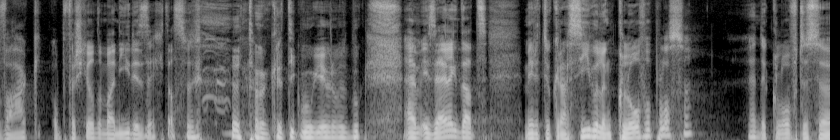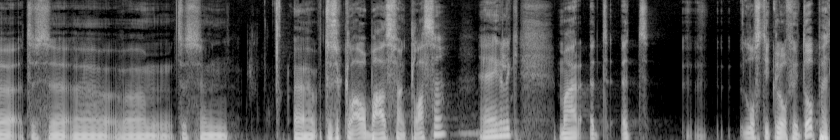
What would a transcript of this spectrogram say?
vaak op verschillende manieren zegt, als we toch een kritiek mogen geven op het boek, um, is eigenlijk dat meritocratie wil een kloof oplossen. Hè, de kloof tussen, tussen, uh, um, tussen, uh, tussen op basis van klassen eigenlijk. Maar het, het lost die kloof niet op. Het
